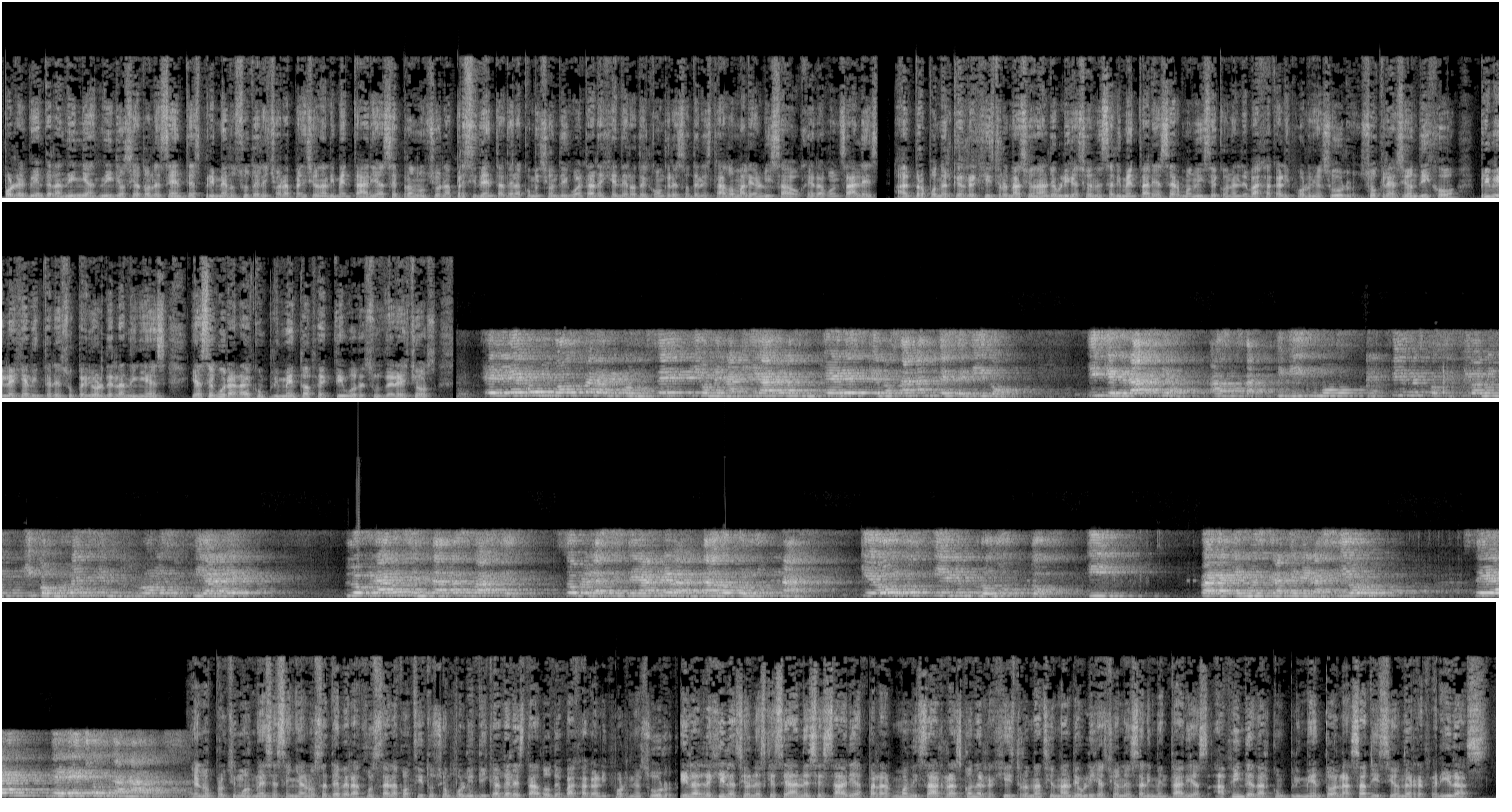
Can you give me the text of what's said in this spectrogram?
Por el bien de las niñas, niños y adolescentes, primero su derecho a la pensión alimentaria, se pronunció la presidenta de la Comisión de Igualdad de Género del Congreso del Estado, María Luisa Ojeda González, al proponer que el Registro Nacional de Obligaciones Alimentarias se armonice con el de Baja California Sur. Su creación, dijo, privilegia el interés superior de la niñez y asegurará el cumplimiento efectivo de sus derechos. Elevo mi voz para reconocer y homenajear a las mujeres que nos han antecedido y que gracias a sus activismos, firmes posiciones y congruencia en sus roles sociales, lograron sentar las bases sobre las que se han levantado columnas que hoy sostienen productos y para que nuestra generación sean derechos ganados. En los próximos meses, señaló, se deberá ajustar la constitución política del estado de Baja California Sur y las legislaciones que sean necesarias para armonizarlas con el Registro Nacional de Obligaciones Alimentarias a fin de dar cumplimiento a las adiciones referidas.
